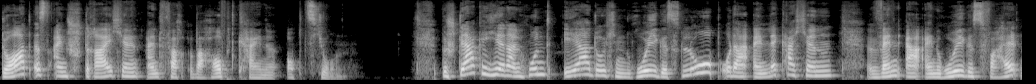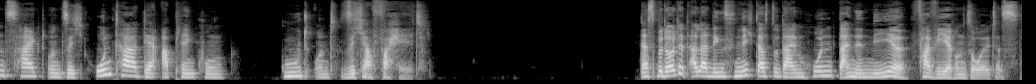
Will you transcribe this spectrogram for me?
Dort ist ein Streicheln einfach überhaupt keine Option. Bestärke hier deinen Hund eher durch ein ruhiges Lob oder ein Leckerchen, wenn er ein ruhiges Verhalten zeigt und sich unter der Ablenkung gut und sicher verhält. Das bedeutet allerdings nicht, dass du deinem Hund deine Nähe verwehren solltest,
